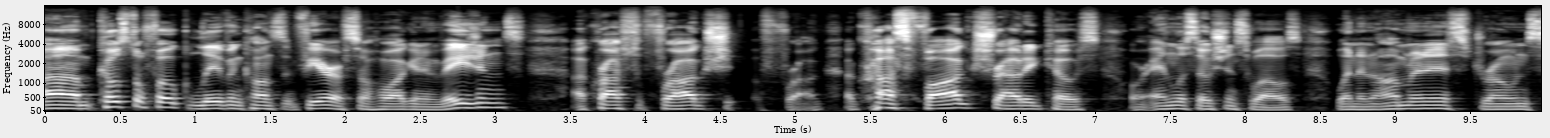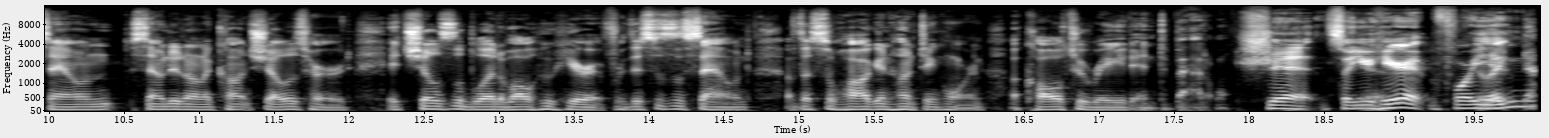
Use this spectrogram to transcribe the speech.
Um, coastal folk live in constant fear of Sahuagin invasions across frog, sh- frog across fog shrouded coasts or endless ocean swells. When an ominous drone sound sounded on a conch shell is heard, it chills the blood of all who hear it. For this is the sound of the Sahuagin hunting horn, a call to raid and to battle. Shit. So you hear it before you like, "No."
